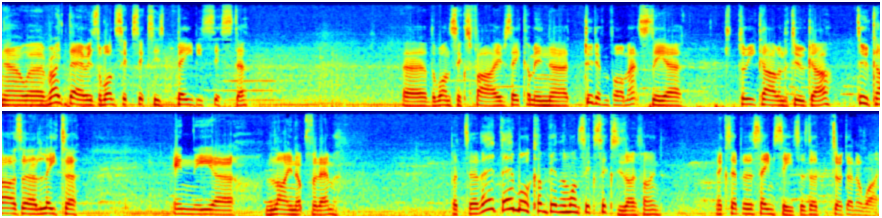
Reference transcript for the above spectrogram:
now uh, right there is the 166's baby sister uh, the 165s. They come in uh, two different formats the uh, three car and the two car. Two cars are later in the uh, lineup for them, but uh, they're, they're more comfy than 166s, I find. Except they're the same seats, so I don't know why.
